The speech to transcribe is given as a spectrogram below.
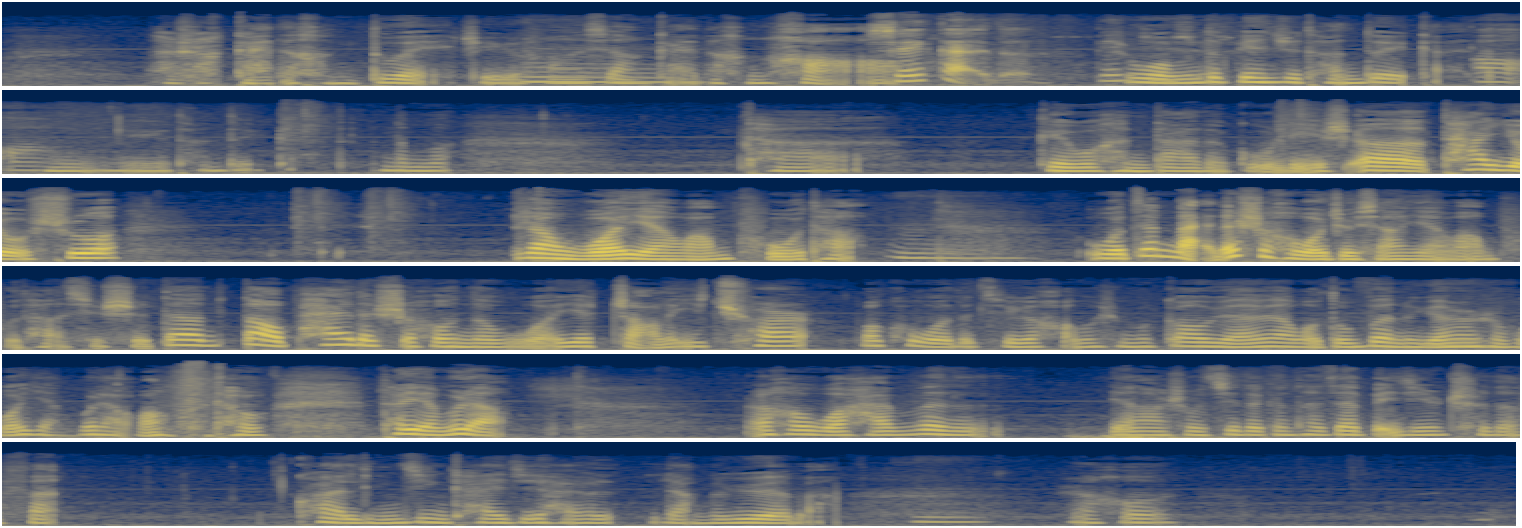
他说改的很对，这个方向改的很好。谁改的？是我们的编剧团队改的。哦哦，嗯，一个团队改的。那么他。给我很大的鼓励，是呃，他有说让我演王葡萄。嗯，我在买的时候我就想演王葡萄，其实，但到拍的时候呢，我也找了一圈儿，包括我的几个好朋友，什么高圆圆，我都问了。圆圆说：“我演不了王葡萄，他演不了。”然后我还问严老师，我记得跟他在北京吃的饭，快临近开机还有两个月吧。嗯，然后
